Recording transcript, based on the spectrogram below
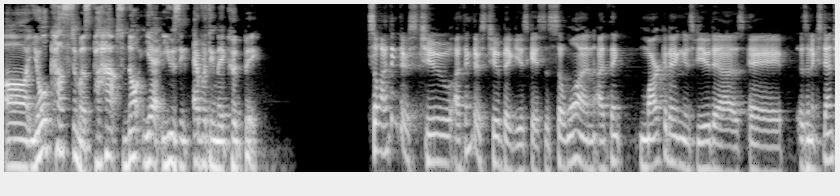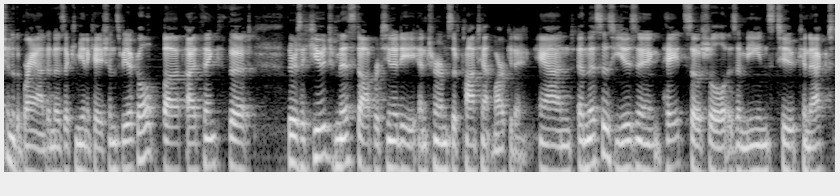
are your customers perhaps not yet using everything they could be? So I think there's two I think there's two big use cases. So one, I think marketing is viewed as a as an extension of the brand and as a communications vehicle. But I think that there's a huge missed opportunity in terms of content marketing. And, and this is using paid social as a means to connect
